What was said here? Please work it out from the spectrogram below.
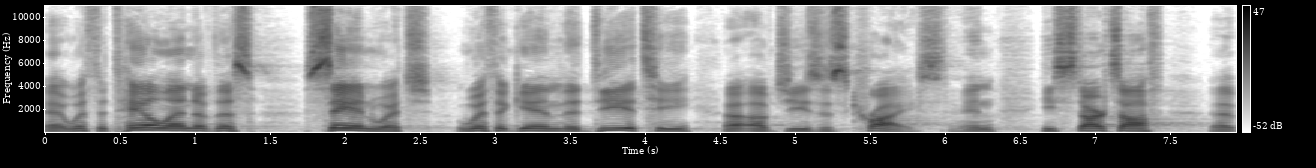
with the tail end of this sandwich with again the deity uh, of Jesus Christ. And he starts off uh,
